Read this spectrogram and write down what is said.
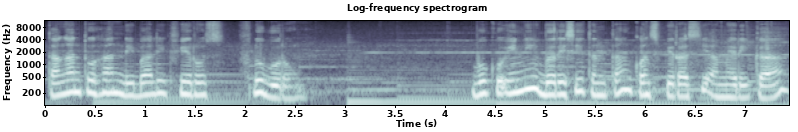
Tangan Tuhan di Balik Virus Flu Burung. Buku ini berisi tentang konspirasi Amerika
